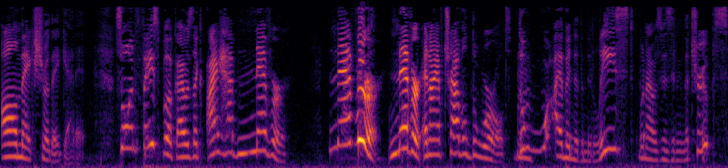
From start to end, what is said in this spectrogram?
I'll make sure they get it. So on Facebook, I was like, I have never, never, never, and I have traveled the world. The hmm. wor- I've been to the Middle East when I was visiting the troops,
